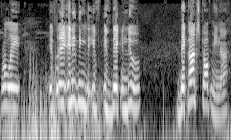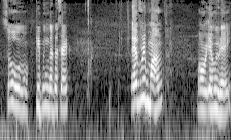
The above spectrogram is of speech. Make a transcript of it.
Really if anything if, if they can do they can't stop me now so keeping that aside every month or every day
